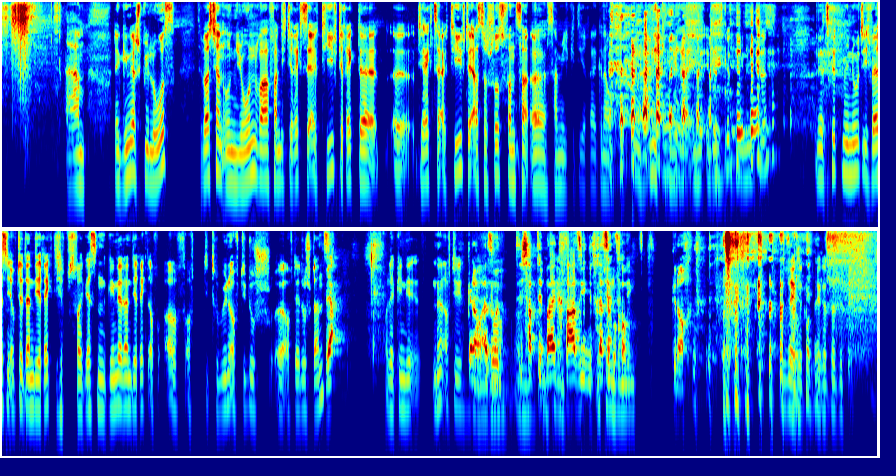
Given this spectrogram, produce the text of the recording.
Ähm, dann ging das Spiel los. Sebastian Union war, fand ich direkt sehr aktiv, direkt, der, äh, direkt sehr aktiv. Der erste Schuss von Sa äh, Sami Kedira, genau. Kedira in, der, in der dritten Minute. In der dritten Minute, ich weiß nicht, ob der dann direkt, ich habe es vergessen, ging der dann direkt auf, auf, auf die Tribüne, auf die du, äh, auf der du standst? Ja. Oder ging die, ne, auf die. Genau, also genau. ich habe den Ball quasi in die Fresse bekommen. Genau. Sehr gut, sehr gut, sehr gut.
